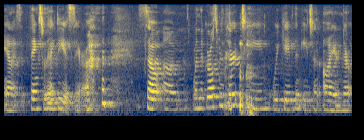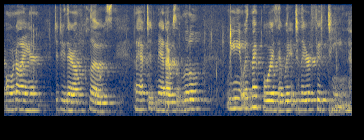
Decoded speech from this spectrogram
And I said, Thanks for the idea, Sarah. so um, when the girls were 13, we gave them each an iron, their own iron, to do their own clothes. And I have to admit, I was a little lenient with my boys. I waited till they were 15.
